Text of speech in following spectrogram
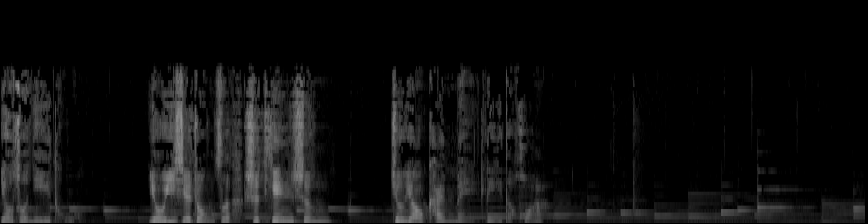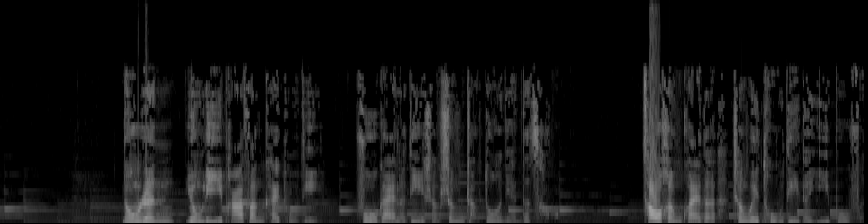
要做泥土，有一些种子是天生就要开美丽的花。”农人用犁耙翻开土地。覆盖了地上生长多年的草，草很快的成为土地的一部分。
